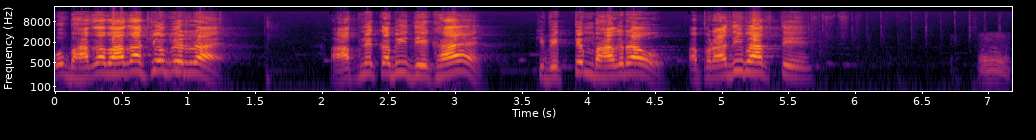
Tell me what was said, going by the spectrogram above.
वो भागा भागा क्यों फिर रहा है? आपने कभी देखा है कि विक्टिम भाग रहा हो? अपराधी भागते हैं।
